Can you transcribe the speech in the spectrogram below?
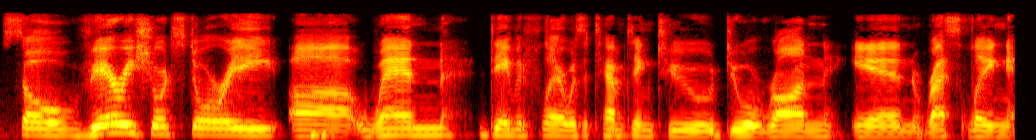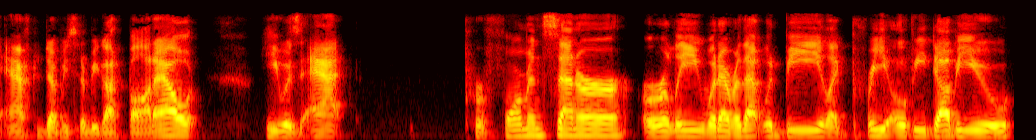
So, very short story. Uh, when David Flair was attempting to do a run in wrestling after WCW got bought out, he was at Performance Center early, whatever that would be, like pre OVW,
